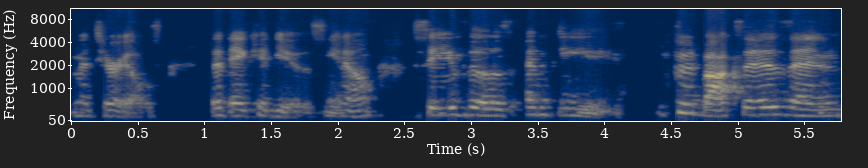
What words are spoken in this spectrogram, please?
materials that they could use, you know, save those empty food boxes and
